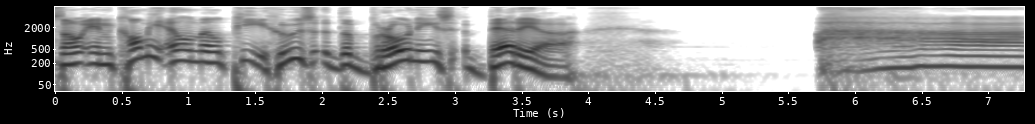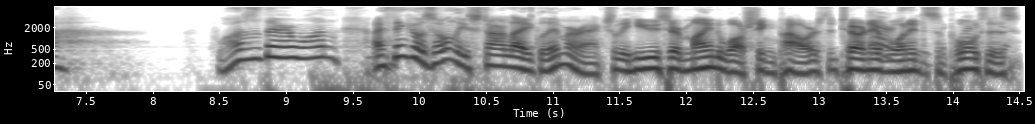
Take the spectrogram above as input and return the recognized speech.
So in Comi LMLP, who's the Bronies Beria? Ah. was there one? I think it was only Starlight Glimmer, actually, who used her mind washing powers to turn everyone into supporters.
